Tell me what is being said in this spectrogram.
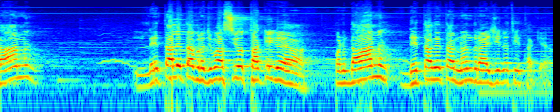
દાન લેતા લેતા વ્રજવાસીઓ થાકી ગયા, પણ દાન દેતા દેતા નંદરાયજી નથી થાક્યા.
